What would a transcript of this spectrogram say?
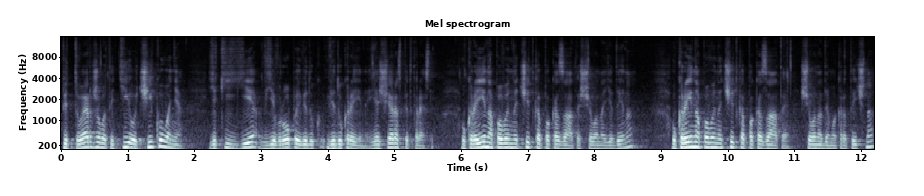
підтверджувати ті очікування, які є в Європі від, від України. Я ще раз підкреслю: Україна повинна чітко показати, що вона єдина. Україна повинна чітко показати, що вона демократична.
